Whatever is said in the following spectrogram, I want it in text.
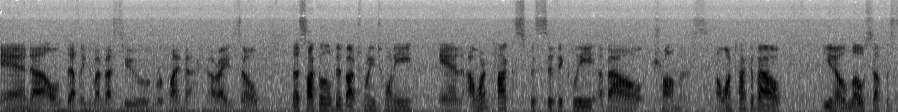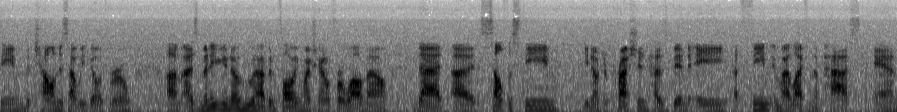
and uh, I'll definitely do my best to reply back. All right, so let's talk a little bit about 2020, and I want to talk specifically about traumas. I want to talk about you know low self-esteem, the challenges that we go through. Um, as many of you know who have been following my channel for a while now, that uh, self-esteem, you know, depression has been a, a theme in my life in the past, and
